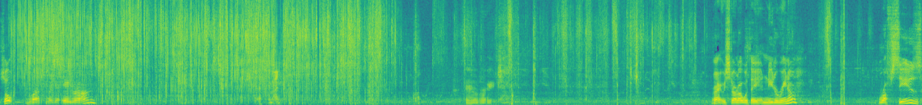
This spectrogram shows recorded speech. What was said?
So, last Mega Aggron. Come on. Alright. Alright, we start out with a Nidorina. Rough Seas.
